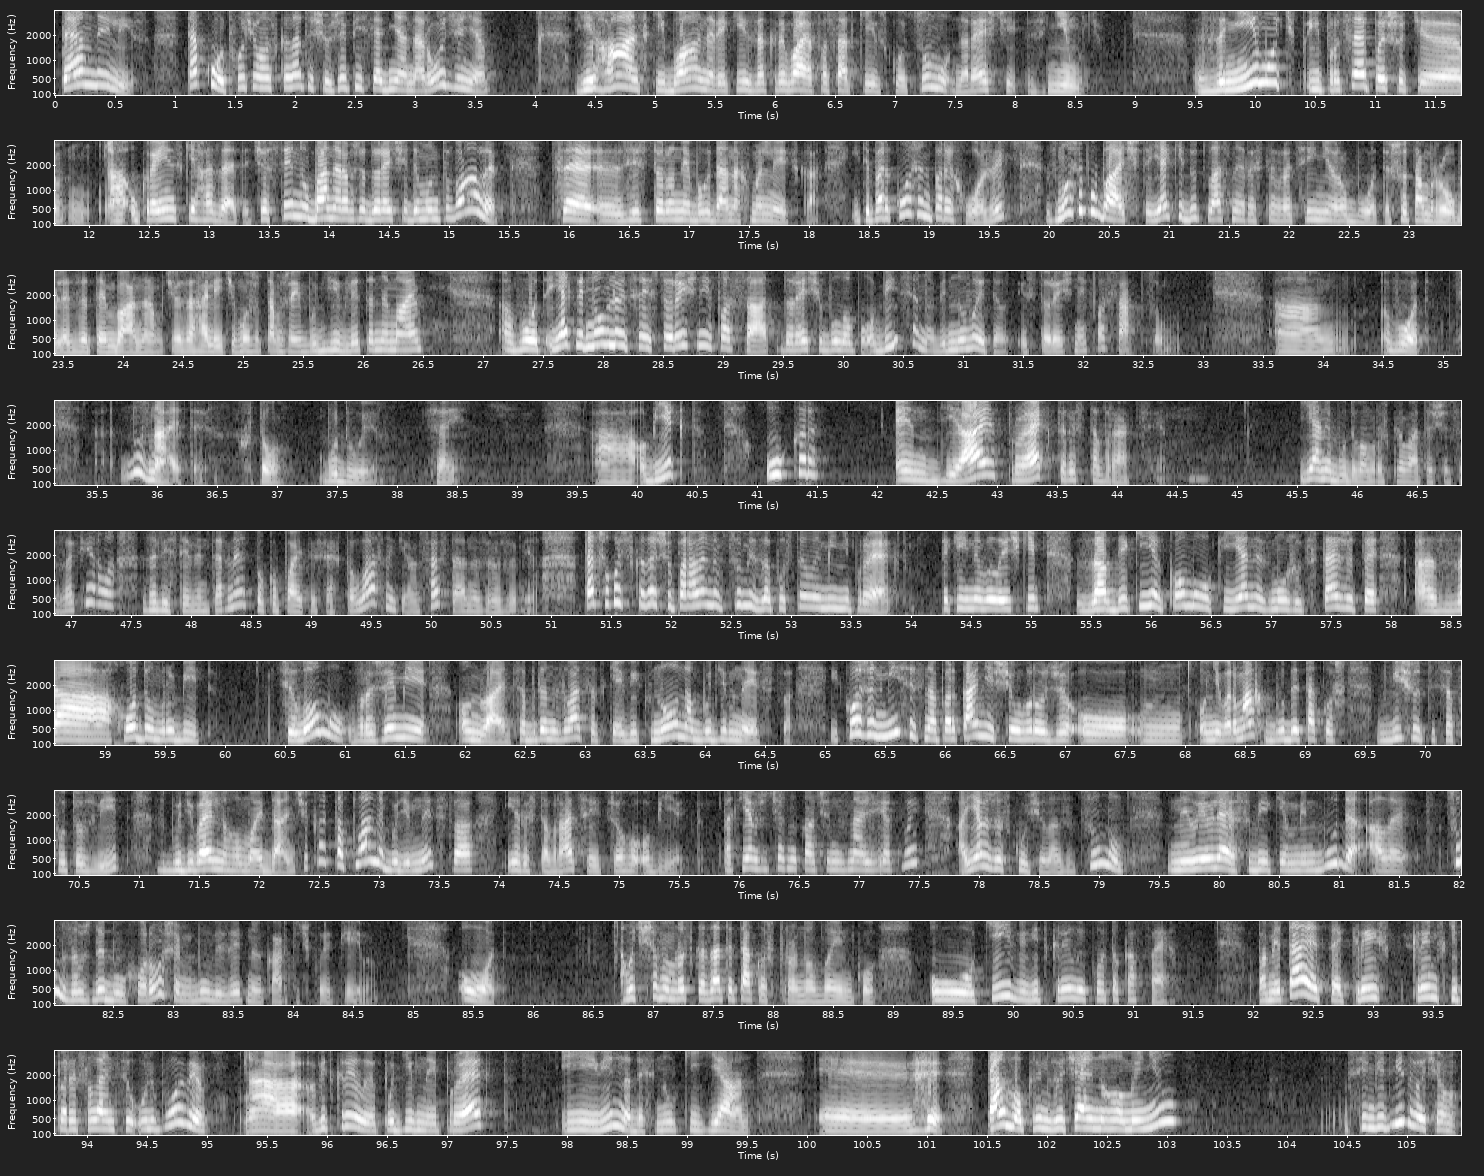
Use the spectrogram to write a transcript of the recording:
Темний ліс. Так от, хочу вам сказати, що вже після дня народження гігантський банер, який закриває фасад Київського ЦУМу, нарешті знімуть. Знімуть, і про це пишуть е, українські газети. Частину банера вже, до речі, демонтували. Це е, зі сторони Богдана Хмельницька. І тепер кожен перехожий зможе побачити, як ідуть власне реставраційні роботи, що там роблять за тим банером, чи взагалі, чи може там вже і будівлі то немає. От. Як відновлюється історичний фасад? До речі, було б обіцяно відновити історичний фасад цьому. А, от. Ну, знаєте, хто будує цей об'єкт Укр NDI проект реставрації. Я не буду вам розкривати, що це за фірма. Залізьте в інтернет, покупайтеся, хто власник, і вам все стане зрозуміло. Так що хочу сказати, що паралельно в ЦУМі запустили міні-проект. Такий невеличкий, завдяки якому кияни зможуть стежити за ходом робіт цілому в режимі онлайн. Це буде називатися таке вікно на будівництво. І кожен місяць на паркані, що огороджує о, м, універмаг, буде також ввішуватися фотозвіт з будівельного майданчика та плани будівництва і реставрації цього об'єкта. Так я вже, чесно кажучи, не знаю, як ви, а я вже скучила за ЦУМом. Не уявляю собі, яким він буде, але ЦУМ завжди був хорошим був візитною карточкою Києва. От. Хочу вам розказати також про новинку. У Києві відкрили кото-кафе. Пам'ятаєте, кримські переселенці у Львові відкрили подібний проєкт, і він надихнув киян. Е, там, окрім звичайного меню, всім відвідувачам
